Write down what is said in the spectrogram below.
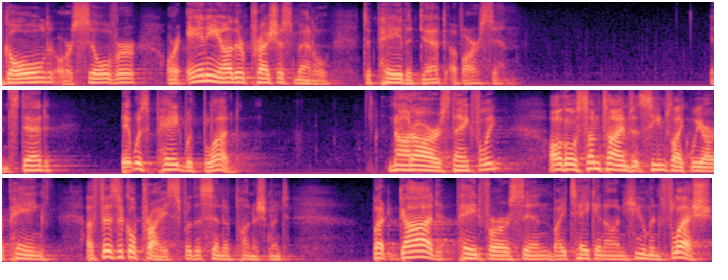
gold or silver or any other precious metal to pay the debt of our sin. Instead, it was paid with blood. Not ours, thankfully, although sometimes it seems like we are paying a physical price for the sin of punishment. But God paid for our sin by taking on human flesh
